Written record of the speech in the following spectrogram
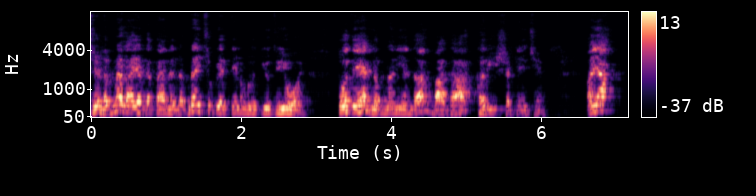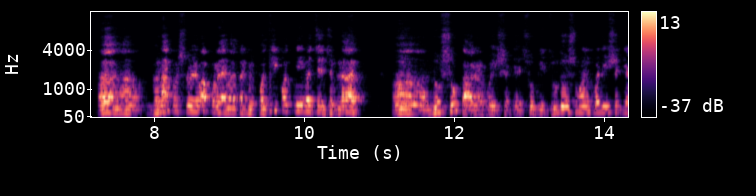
જે લગ્ન લાયક હતા અને લગ્ન ઈચ્છુક વ્યક્તિનું મૃત્યુ થયું હોય, તો તે લગ્નની અંદર બાધા કરી શકે છે. અહીંયા ઘણા પ્રશ્નો એવા પણ આવ્યા હતા કે પતિ પત્ની વચ્ચે ઝઘડા નું શું કારણ હોઈ શકે? શું પિતૃદોષ બની શકે?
